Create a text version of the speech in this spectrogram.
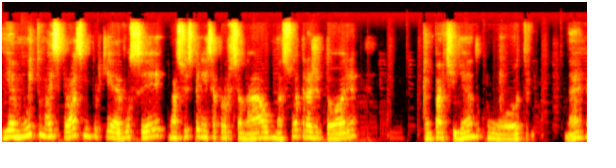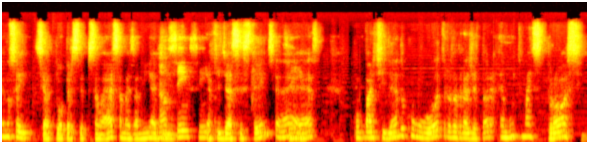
E é muito mais próximo porque é você, na sua experiência profissional, na sua trajetória, compartilhando com o outro, né? Eu não sei se a tua percepção é essa, mas a minha de, não, sim, sim. aqui de assistência, né, é essa. Compartilhando com o outro a tua trajetória é muito mais próximo,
